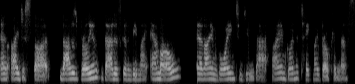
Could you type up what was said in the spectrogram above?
And I just thought, that is brilliant. That is going to be my MO. And I am going to do that. I am going to take my brokenness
